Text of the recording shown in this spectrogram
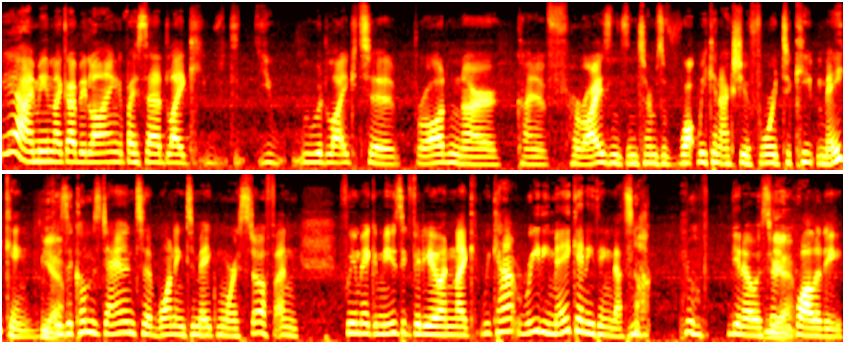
Yeah, I mean, like I'd be lying if I said like you we would like to broaden our kind of horizons in terms of what we can actually afford to keep making. Yeah. because it comes down to wanting to make more stuff. And if we make a music video and like we can't really make anything that's not you know a certain Yeah. quality.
